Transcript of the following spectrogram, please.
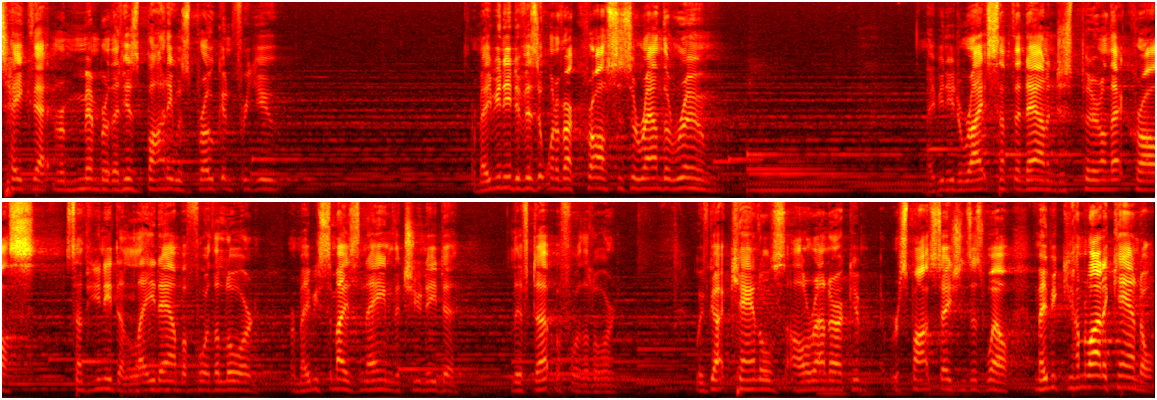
take that and remember that His body was broken for you. Or maybe you need to visit one of our crosses around the room. Maybe you need to write something down and just put it on that cross, something you need to lay down before the Lord. Or maybe somebody's name that you need to lift up before the Lord. We've got candles all around our response stations as well. Maybe come light a candle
